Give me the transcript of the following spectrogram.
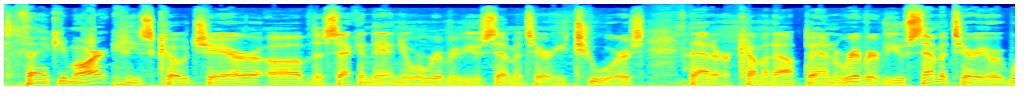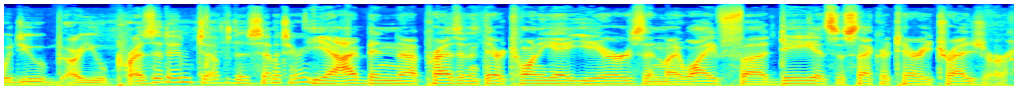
Thank you, Mark. He's co-chair of the second annual Riverview Cemetery tours that are coming up. And Riverview Cemetery, would you are you president of the cemetery? Yeah, I've been uh, president there 28 years, and my wife uh, Dee is the secretary treasurer.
